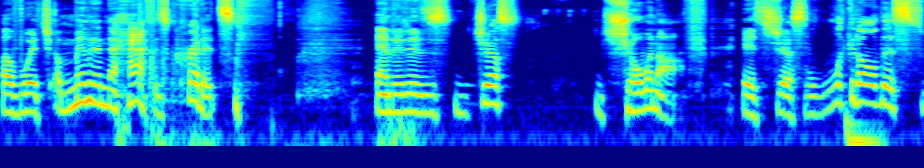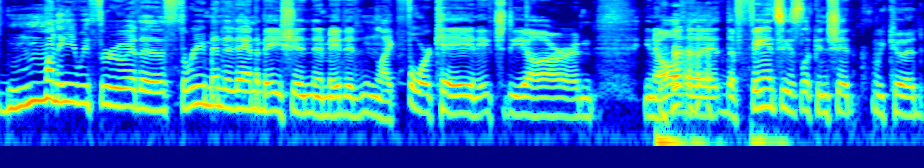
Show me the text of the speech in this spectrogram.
of which a minute and a half is credits, and it is just showing off. It's just look at all this money we threw at a three minute animation and made it in like 4K and HDR and you know all the the fanciest looking shit we could.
